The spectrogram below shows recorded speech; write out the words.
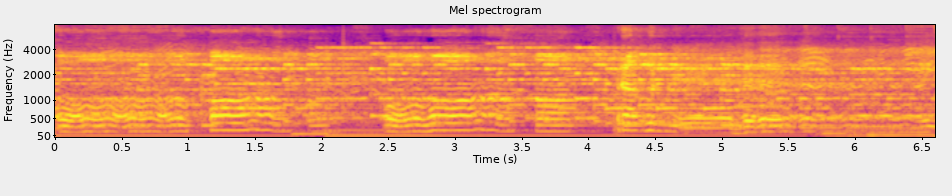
โอ้โอ้โอ้พระคุณเอ๋ย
